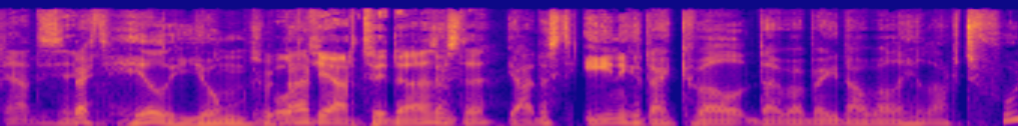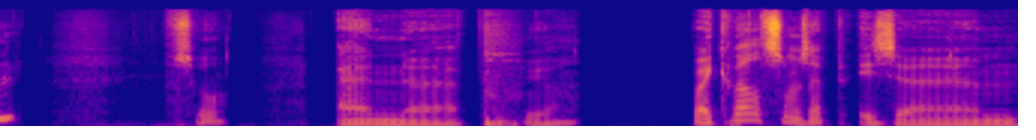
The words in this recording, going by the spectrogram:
ja die zijn Echt heel jong. Zo, dat, geboortejaar dat 2000, is, hè. ja, dat is het enige dat ik wel, dat, waarbij ik dat wel heel hard voel. Of zo. En eh, pff, ja. Wat ik wel soms heb, is ehm,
